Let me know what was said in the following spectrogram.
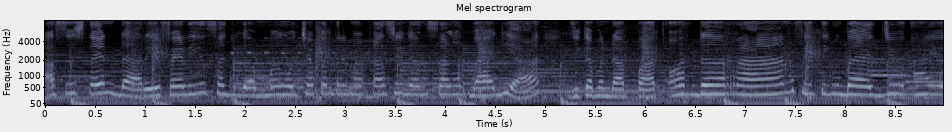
asisten dari Felisa juga mengucapkan terima kasih dan sangat bahagia jika mendapat orderan fitting baju Ayu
